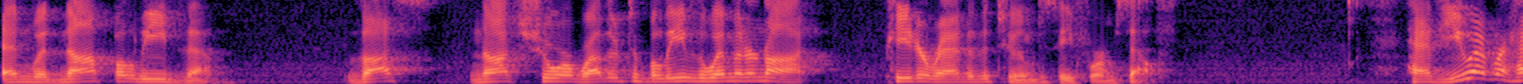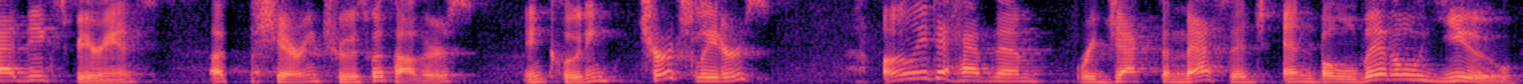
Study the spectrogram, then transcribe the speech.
and would not believe them. Thus, not sure whether to believe the women or not, Peter ran to the tomb to see for himself. Have you ever had the experience of sharing truth with others, including church leaders, only to have them reject the message and belittle you,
